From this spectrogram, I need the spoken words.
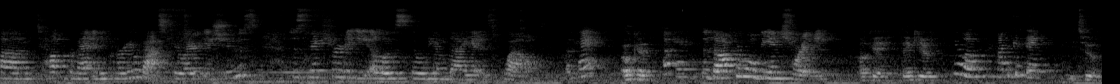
um, to help prevent any cardiovascular issues. Just make sure to eat a low sodium diet as well. Okay? Okay. Okay, the doctor will be in shortly. Okay, thank you. You're welcome. Have a good day. You too.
